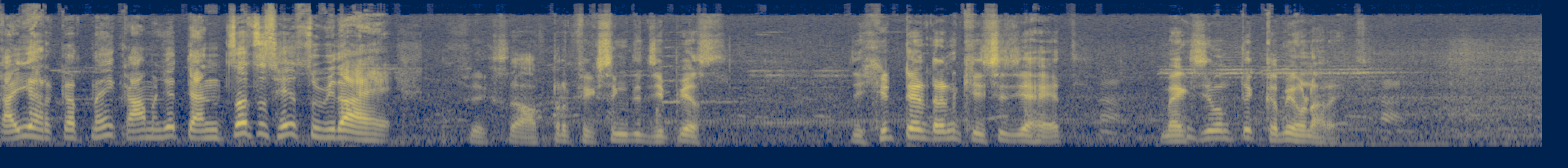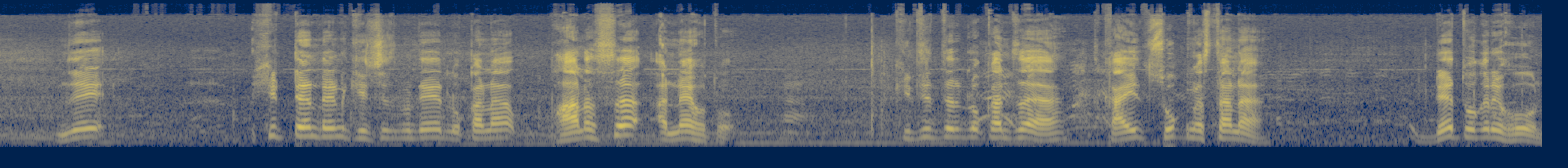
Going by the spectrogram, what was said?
काही हरकत नाही. का म्हणजे त्यांचंच हे सुविधा आहे. Fix after fixing the G P S G hit and run cases जे आहेत मॅक्झिमम ते कमी होणार आहेत. म्हणजे हिट अँड रन केसेसमध्ये लोकांना फारसं अन्याय होतो. कितीतरी लोकांचा काही चूक नसताना डेथ वगैरे होऊन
